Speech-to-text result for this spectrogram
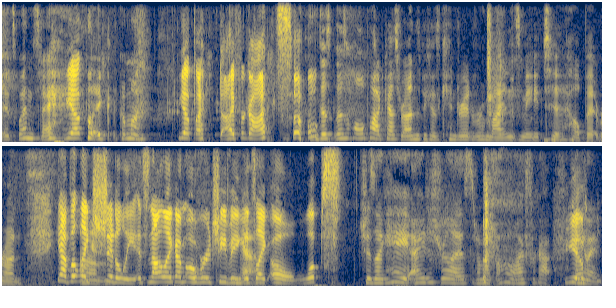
it's Wednesday. Yep. like, come on. yep, I, I forgot. So, This, this whole podcast runs because Kindred reminds me to help it run. yeah, but like Um, shittily. It's not like I'm overachieving. It's like, oh, whoops. She's like, hey, I just realized. And I'm like, oh, I forgot. Yep. Anyway,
